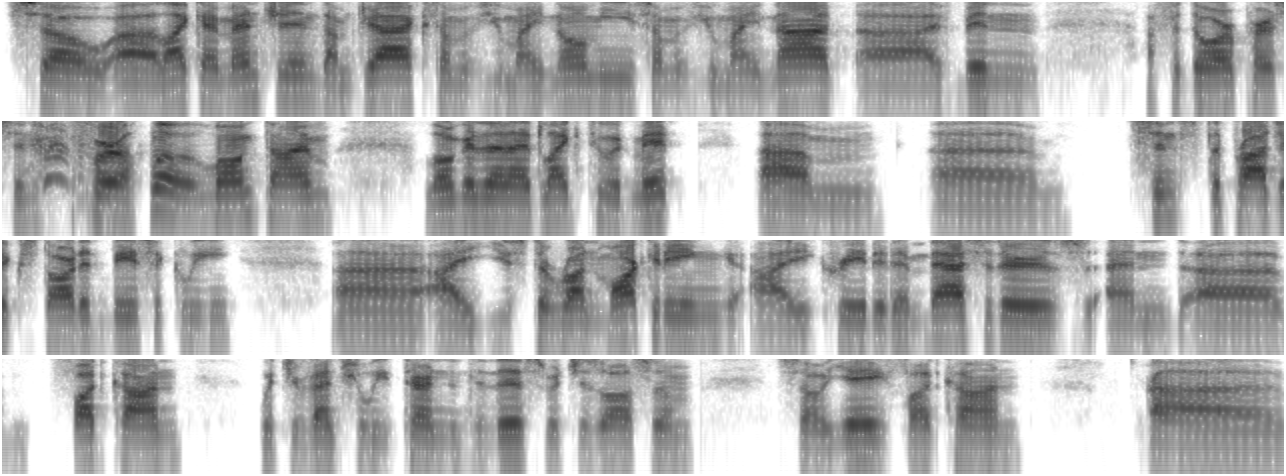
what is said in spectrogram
So, uh, like I mentioned, I'm Jack. Some of you might know me, some of you might not. Uh, I've been a Fedora person for a long time, longer than I'd like to admit. Um, uh, since the project started, basically, uh, I used to run marketing. I created ambassadors and uh, FUDCon, which eventually turned into this, which is awesome. So, yay, FUDCon. Uh,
